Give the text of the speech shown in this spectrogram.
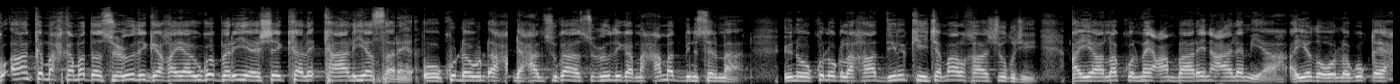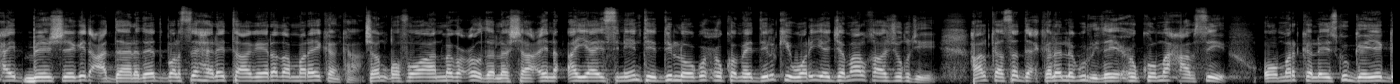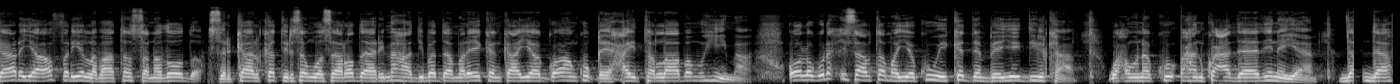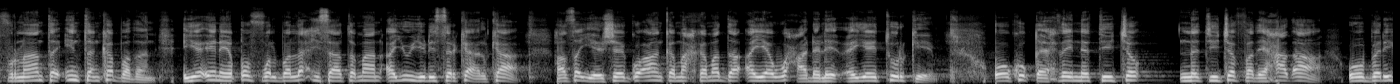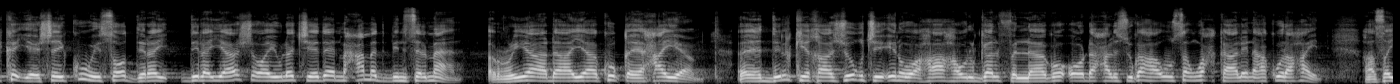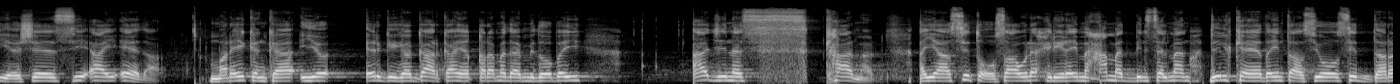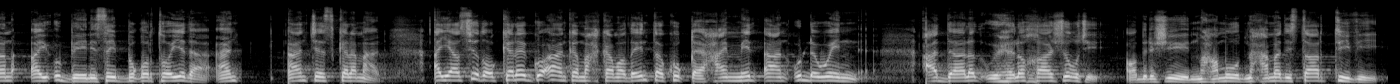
go'aanka maxkamadda sacuudiga ayaa uga bari yeeshay kaaliyo sare oo ku dhow dhaxal sugaha sacuudiga maxamed bin salmaan. Inuu ku lug lahaa dilkii jamaal khashuqji ayaa la kulmay cambaareyn caalami ah iyadoo lagu qeexay beensheegid cadaaladeed balse helay taageerada maraykanka shan qof oo aan magacooda la shaacin ayaa isniintii dil loogu xukumay dilkii wariya jamaal khashuqji halka saddex kale lagu riday xukuumo xabsi oo marka la isku geeyay gaadhaya afar iyo labaatan sannadood sarkaal ka tirsan wasaaradda arrimaha dibadda maraykanka ayaa go'aan ku qeexay tallaabo muhiima oo lagula xisaabtamayo kuwii ka dambeeyey dilka waxaan ku cadaadinayaa daahfurnaanta intan ka badan iyo inay qof walba la xisaabtamaan ayuu yidhi sarkaalka. Hase yeeshee go'aanka maxkamadda ayaa waxaa dhaleeceeyey turki oo ku qeexday natiijo natiijo fadeexad ah oo beri ka yeeshay kuwii soo diray dilayaasha oo ay ula jeedeen maxamed bin salmaan. Riyaadha ayaa ku qeexay dilkii khashuqji inuu ahaa howlgal fallaago oo dhaxal sugaha uusan wax kaalin ah ku lahayn hase yeeshee c i e da maraykanka iyo ergeyga gaarka ah ee qaramada midoobay agnes ayaa si toosa ula xidhiiray maxamed bin salmaan. Dilkeeda intaasi oo si daran ay u beenisay boqortooyada anges kalamad ayaa sidoo kale go'aanka maxkamadeynta ku qeexay mid aan u dhoweyn cadaalad uu helo khashuqji cabdirashiid maxamuud maxamed star t v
